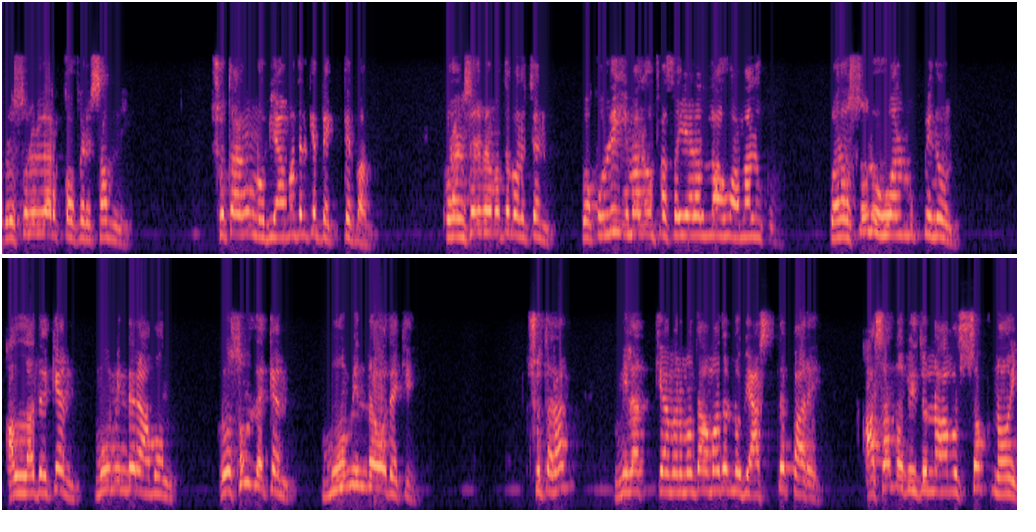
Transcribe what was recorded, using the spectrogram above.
রসুল্লাহর কফের সামনে। সুতরাং নবী আমাদেরকে দেখতে পান। কোরআন শরীফের মধ্যে বলেছেন ওকুলি ইমালু ফাসাইয়ার আল্লাহ আমালুকুম ও রসুল হুয়াল মুকমিনুন আল্লাহ দেখেন, মুমিনদের আমল। রসুল দেখেন, মুমিনরাও দেখে। সুতরাং মিলাদ কিয়ামের মধ্যে আমাদের নবী আসতে পারে। আসা নবীর জন্য আবশ্যক নয়।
